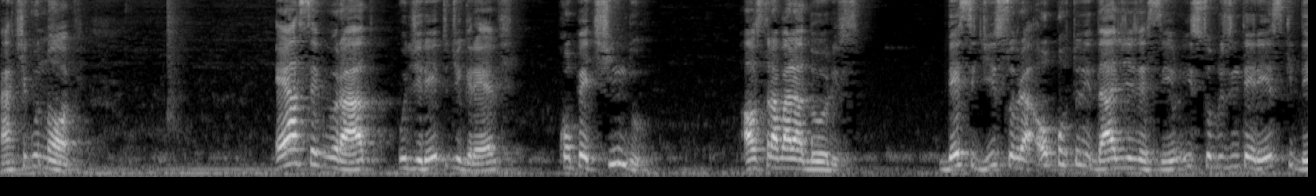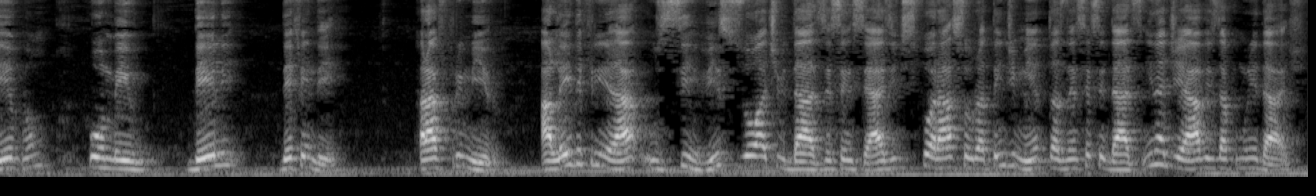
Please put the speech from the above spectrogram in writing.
Artigo 9. É assegurado o direito de greve, competindo aos trabalhadores decidir sobre a oportunidade de exercê-lo e sobre os interesses que devam, por meio dele, defender. Parágrafo 1. A lei definirá os serviços ou atividades essenciais e disporá sobre o atendimento das necessidades inadiáveis da comunidade.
